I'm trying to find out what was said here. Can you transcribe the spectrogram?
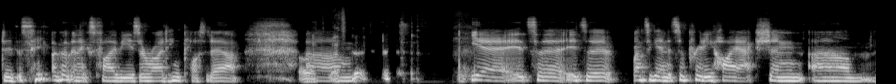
do this. I've got the next five years of writing plotted out. oh that's, Um, that's good Yeah, it's a it's a once again it's a pretty high action um,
